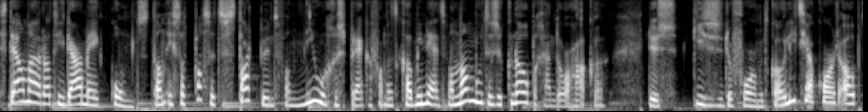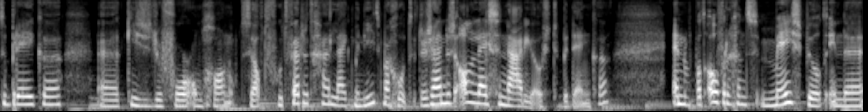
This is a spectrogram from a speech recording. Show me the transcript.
Stel nou dat hij daarmee komt, dan is dat pas het startpunt van nieuwe gesprekken van het kabinet. Want dan moeten ze knopen gaan doorhakken. Dus kiezen ze ervoor om het coalitieakkoord open te breken? Uh, kiezen ze ervoor om gewoon op dezelfde voet verder te gaan? Lijkt me niet. Maar goed, er zijn dus allerlei scenario's te bedenken. En wat overigens meespeelt in de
